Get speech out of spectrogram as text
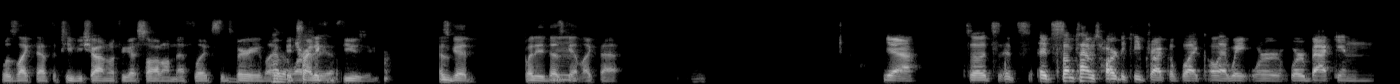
was like that. The TV show. I don't know if you guys saw it on Netflix. It's very like haven't they try to it yet. confuse you. It's good, but it does Mm. get like that. Yeah. So it's it's it's sometimes hard to keep track of like, oh wait, we're we're back in,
